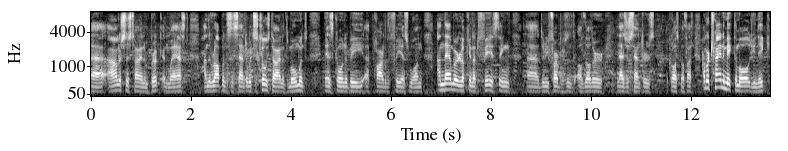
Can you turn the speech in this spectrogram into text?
uh, Andersonstown and Brook and West, and the Robinson Centre, which is closed down at the moment, is going to be a part of the phase one. And then we're looking at facing uh, the refurbishment of the other leisure centres across Belfast. And we're trying to make them all unique,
